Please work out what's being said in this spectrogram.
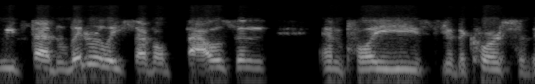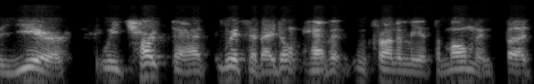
we've fed literally several thousand employees through the course of the year. We chart that with it. I don't have it in front of me at the moment, but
